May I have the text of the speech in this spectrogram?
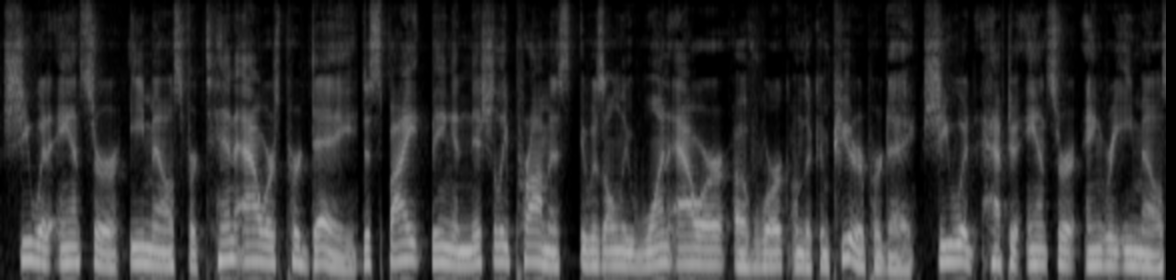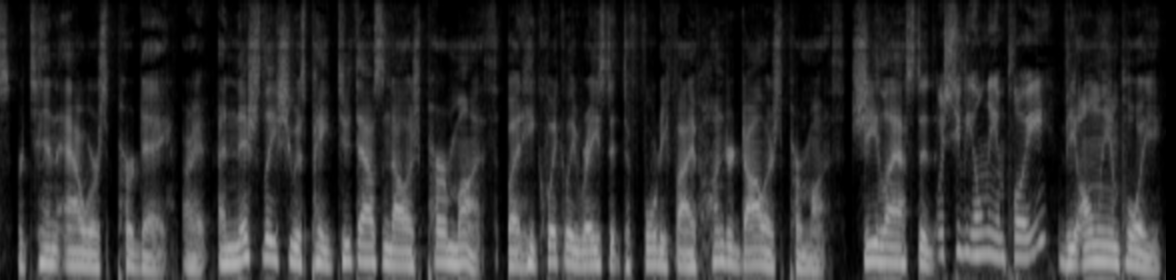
she would answer emails for 10 hours per day, despite being initially promised it was only one hour of work on the computer per day. She would have to answer angry emails for 10 hours per day. All right. Initially, she was paid $2,000 per month, but he quickly raised it to $4,500 per month. She lasted Was she the only employee? the only employee.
